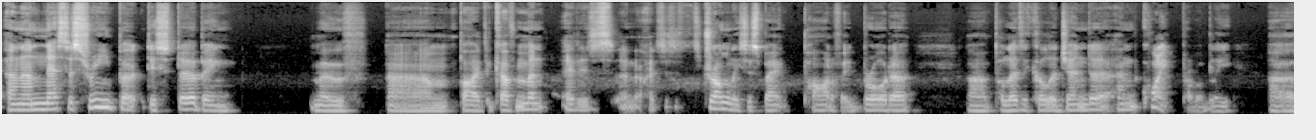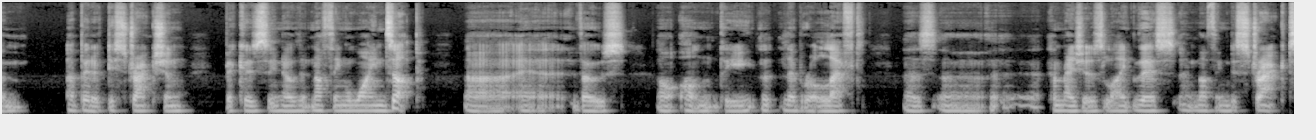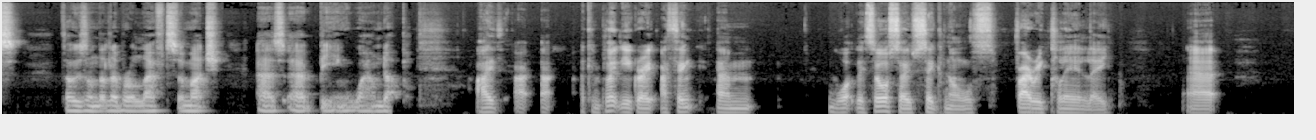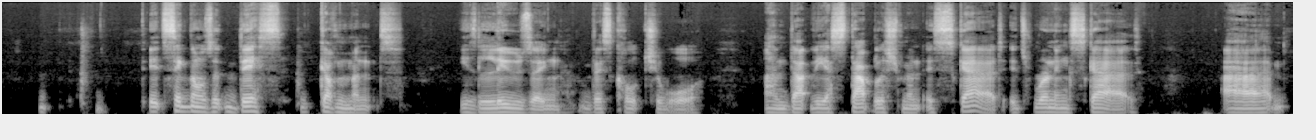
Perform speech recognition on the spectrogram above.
an unnecessary but disturbing move um, by the government. It is, I strongly suspect, part of a broader uh, political agenda and quite probably um, a bit of distraction because you know that nothing winds up uh, uh, those on the liberal left as uh, uh, measures like this, and nothing distracts those on the liberal left so much as uh, being wound up. I, I, I completely agree. I think um, what this also signals very clearly, uh, it signals that this government is losing this culture war, and that the establishment is scared. It's running scared, um,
